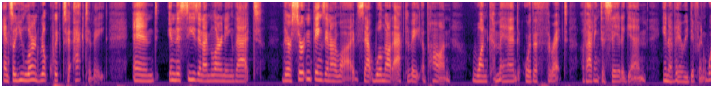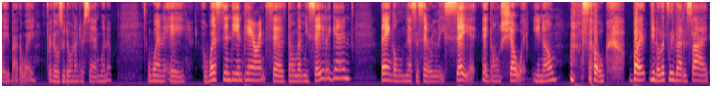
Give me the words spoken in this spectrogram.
And so you learn real quick to activate. And in this season, I'm learning that there are certain things in our lives that will not activate upon one command or the threat of having to say it again in a very different way, by the way. For those who don't understand, when a when a, a West Indian parent says, Don't let me say it again, they ain't gonna necessarily say it. They gonna show it, you know? so, but, you know, let's leave that aside.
